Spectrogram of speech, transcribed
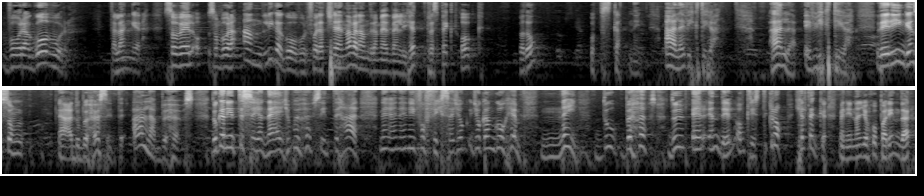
våra gåvor, talanger, såväl som våra andliga gåvor för att tjäna varandra med vänlighet, respekt och vadå? uppskattning. Alla är viktiga. Alla är viktiga. Det är ingen som Nej, du behövs inte. Alla behövs. Du kan inte säga nej, jag behövs inte här. Nej, nej, ni får fixa, jag, jag kan gå hem. Nej, du behövs. Du är en del av Kristi kropp, helt enkelt. Men innan jag hoppar in där.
